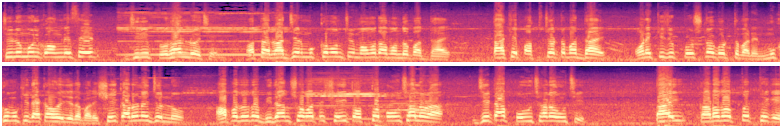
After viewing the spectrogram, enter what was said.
তৃণমূল কংগ্রেসের যিনি প্রধান রয়েছেন, অর্থাৎ রাজ্যের মুখ্যমন্ত্রী মমতা বন্দ্যোপাধ্যায়, তাকে পার্থ চট্টোপাধ্যায় অনেক কিছু প্রশ্ন করতে পারেন, মুখোমুখি দেখা হয়ে যেতে পারে। সেই কারণের জন্য আপাতত বিধানসভাতে সেই তথ্য পৌঁছালো না, যেটা পৌঁছানো উচিত। তাই কারা দপ্তর থেকে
